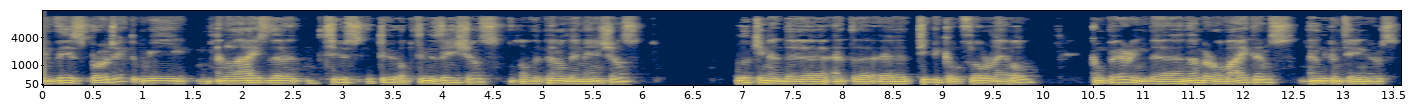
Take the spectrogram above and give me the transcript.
In this project, we analyzed the two, two optimizations of the panel dimensions, looking at the, at the uh, typical floor level, comparing the number of items and containers.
